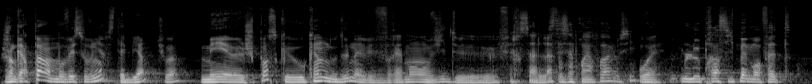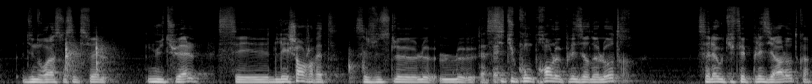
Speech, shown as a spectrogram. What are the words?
j'en garde pas un mauvais souvenir. C'était bien, tu vois. Mais euh, je pense qu'aucun de nous deux n'avait vraiment envie de faire ça là. C'était sa première fois, elle aussi? Ouais. Le principe même, en fait, d'une relation sexuelle mutuelle, c'est l'échange, en fait. C'est juste le. le, si tu comprends le plaisir de l'autre, c'est là où tu fais plaisir à l'autre, quoi.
